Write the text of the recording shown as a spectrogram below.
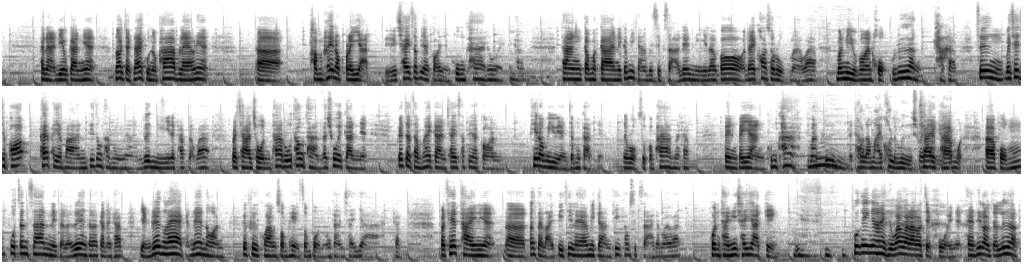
ณะเดียวกันเนี่ยนอกจากได้คุณภาพแล้วเนี่ยอ่าทำให้เราประหยัดหรือใช้ทรัพยากรอย่างคุ้มค่าด้วยนะครับทางกรรมการเนี่ยก็มีการไปศึกษาเรื่องนี้ แล้วก็ได้ข้อสรุปมาว่ามันมีอยู่ประมาณ 6 เรื่องค่ะนะครับซึ่งไม่ใช่เฉพาะแพทย์พยาบาลที่ต้องทำงานเรื่องนี้นะครับ แต่ว่าประชาชนถ้ารู้เท่าทันและช่วยกันเนี่ยก็จะทำให้การใช้ทรัพยากรที่เรามีอยู่อย่างจำกัดเนี่ยในระบบสุขภาพนะครับ เป็นไปอย่างคุ้มค่ามากขึ้นนะคครับนละไม้คนละมือช่วยใช่กันครัได้บหมดอ่าผมพูดสั้นๆ ในแต่ละเรื่องก็แล้วกันนะครับ อย่างเรื่องแรกแน่นอนก็คือความสมเหตุสมผลของการใช้ยาครับประเทศไทยเนี่ยเอ่อตั้งแต่หลายปีที่แล้วมีการที่เขาศึกษากันไว้ว่า คนไทยนี่ใช้ยาเก่งพูดง่ายๆ คือว่าเวลาเราเจ็บป่วยเนี่ยแทนที่เราจะเลือก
